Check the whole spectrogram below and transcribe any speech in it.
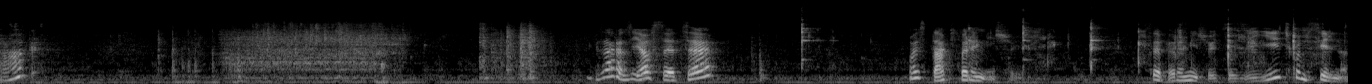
Так. І зараз я все це ось так перемішую. Все перемішується з яєчком, сіль нас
